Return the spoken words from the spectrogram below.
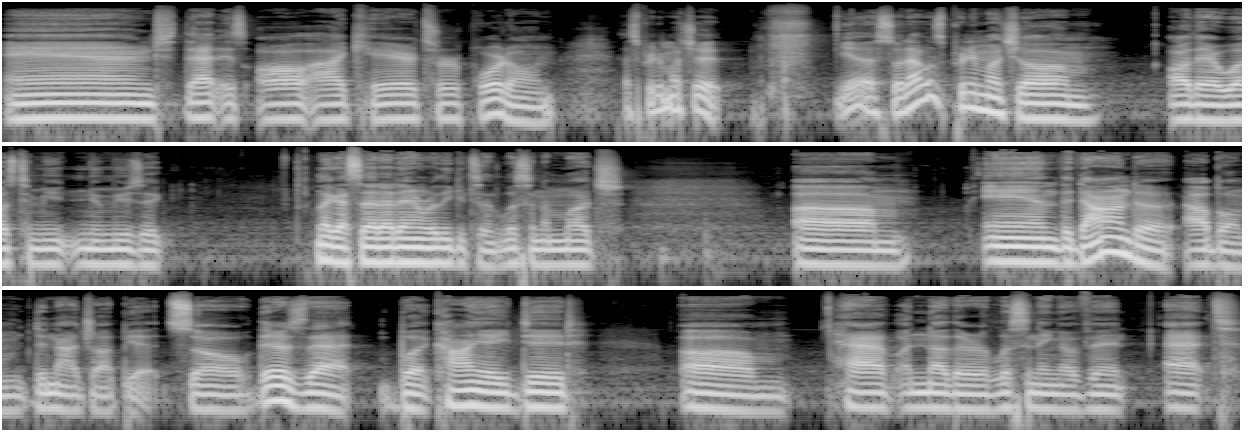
And that is all I care to report on. That's pretty much it. Yeah, so that was pretty much um all there was to mu- new music. Like I said, I didn't really get to listen to much. Um and the Donda album did not drop yet. So there's that. But Kanye did um have another listening event at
